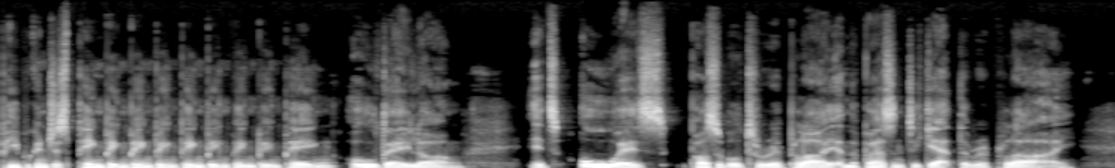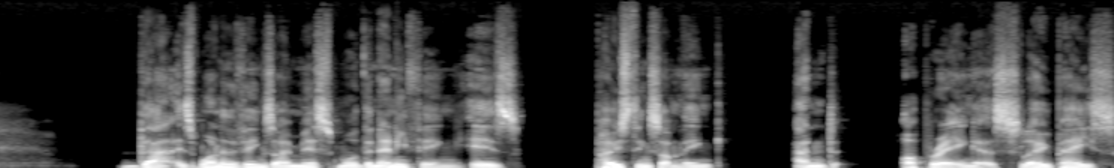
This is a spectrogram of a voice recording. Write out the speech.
people can just ping, ping, ping, ping, ping, ping, ping, ping, ping all day long, it's always possible to reply and the person to get the reply. That is one of the things I miss more than anything is posting something and operating at a slow pace,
